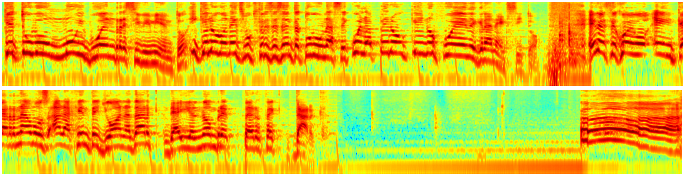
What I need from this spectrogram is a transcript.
que tuvo un muy buen recibimiento y que luego en Xbox 360 tuvo una secuela, pero que no fue de gran éxito. En este juego encarnamos a la gente Joanna Dark, de ahí el nombre Perfect Dark. Ah.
